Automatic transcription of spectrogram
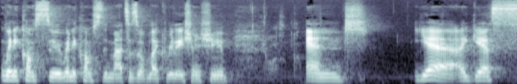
when it comes to when it comes to the matters of like relationship, and yeah, I guess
